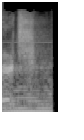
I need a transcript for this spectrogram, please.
bitch!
